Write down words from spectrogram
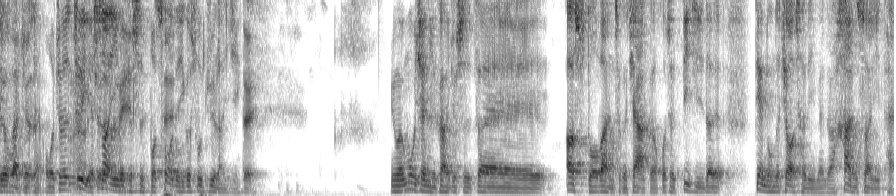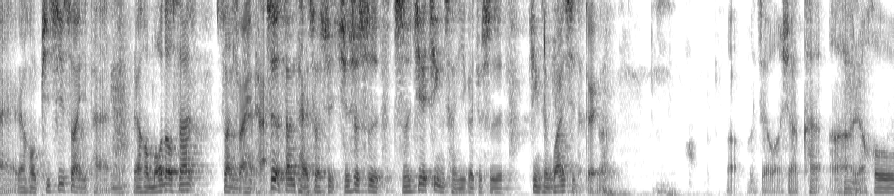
六百多台我觉得这也算一个就是不错的一个数据了，已经。对，因为目前你看，就是在二十多万这个价格，或者 B 级的电动的轿车里面，对吧？汉算一台，然后 P 七算一台，然后 Model 三算一台，这三台车是其实是直接进成一个就是竞争关系的，对吧？啊，我们再往下看啊，然后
